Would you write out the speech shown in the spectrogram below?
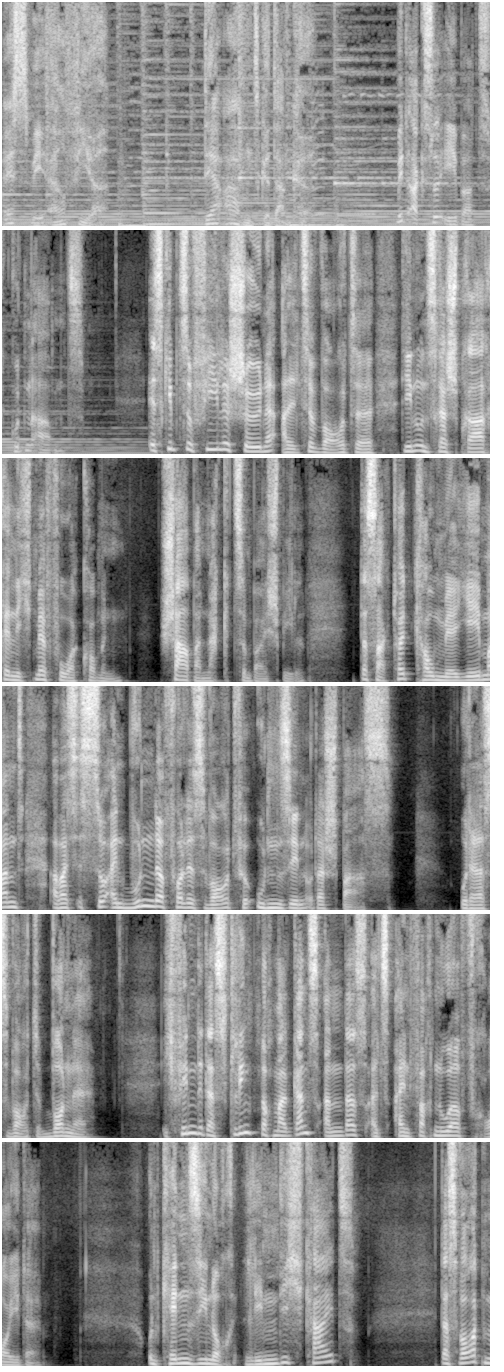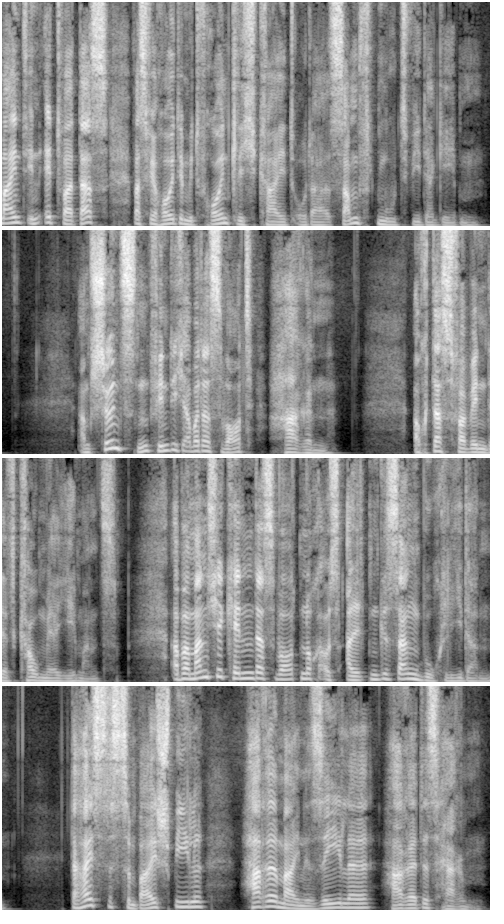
SWR 4 Der Abendgedanke Mit Axel Ebert. Guten Abend. Es gibt so viele schöne alte Worte, die in unserer Sprache nicht mehr vorkommen. Schabernack zum Beispiel. Das sagt heute kaum mehr jemand, aber es ist so ein wundervolles Wort für Unsinn oder Spaß. Oder das Wort Wonne. Ich finde, das klingt noch mal ganz anders als einfach nur Freude. Und kennen Sie noch Lindigkeit? Das Wort meint in etwa das, was wir heute mit Freundlichkeit oder Sanftmut wiedergeben. Am schönsten finde ich aber das Wort harren. Auch das verwendet kaum mehr jemand. Aber manche kennen das Wort noch aus alten Gesangbuchliedern. Da heißt es zum Beispiel Harre meine Seele, harre des Herrn.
